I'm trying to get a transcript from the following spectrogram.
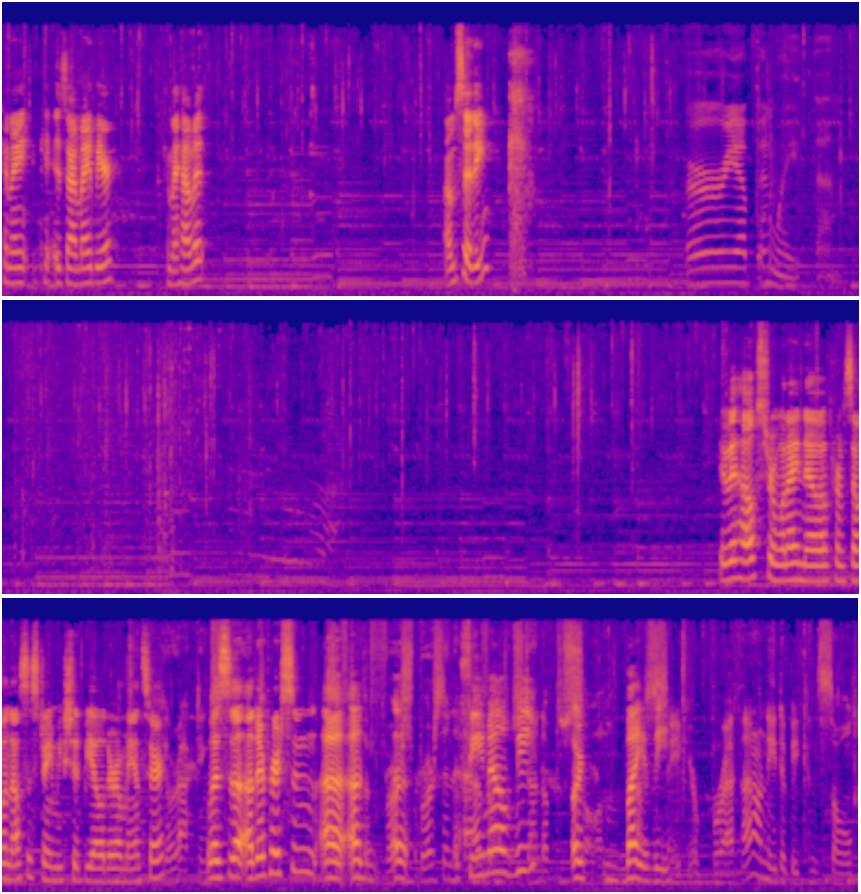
Can I, is that my beer? Can I have it? I'm sitting. Hurry up and wait. If it helps from what I know from someone else's stream, you should be able to romance her. Was the other person uh, a, a, a female V or by V? Save your breath. I don't need to be consoled.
